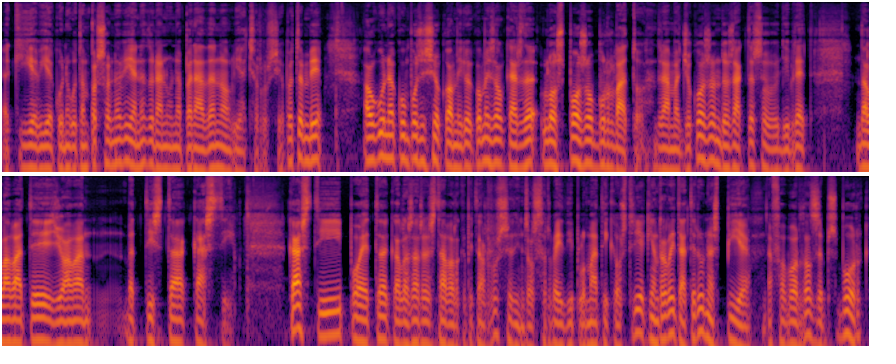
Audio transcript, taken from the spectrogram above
a qui havia conegut en persona a Viena durant una parada en el viatge a Rússia, però també alguna composició còmica, com és el cas de L'Osposo Burlato, drama jocoso en dos actes sobre el llibret de l'abate Joan Battista Casti. Casti, poeta que aleshores estava a la capital russa dins el servei diplomàtic austríac i en realitat era un espia a favor dels Habsburg,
